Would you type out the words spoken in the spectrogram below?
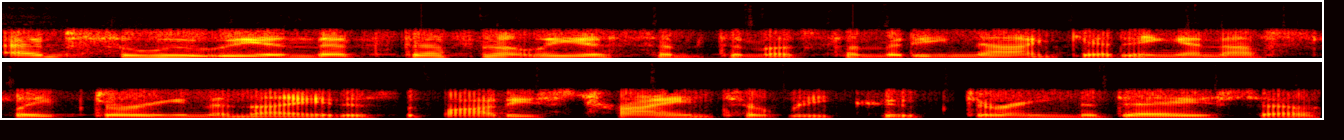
Absolutely, and that's definitely a symptom of somebody not getting enough sleep during the night, as the body's trying to recoup during the day. So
